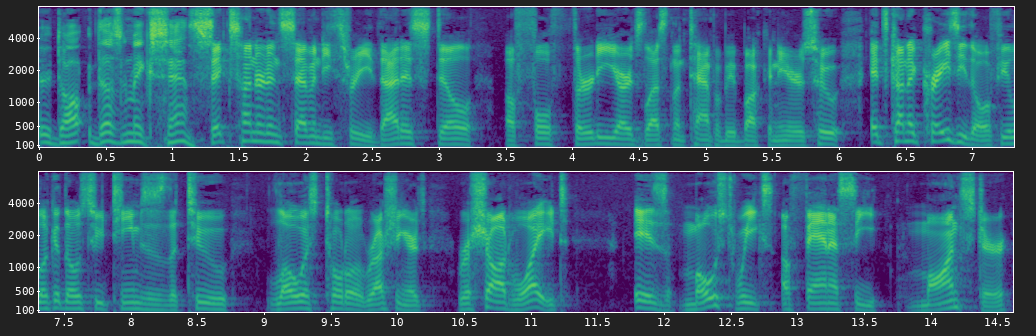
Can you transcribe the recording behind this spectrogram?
it, doesn't make sense. 673. That is still a full 30 yards less than the Tampa Bay Buccaneers. Who it's kind of crazy though. If you look at those two teams as the two lowest total rushing yards, Rachaad White is most weeks a fantasy monster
